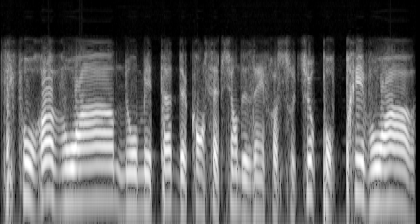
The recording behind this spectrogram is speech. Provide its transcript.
qu'il faut revoir nos méthodes de conception des infrastructures pour prévoir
